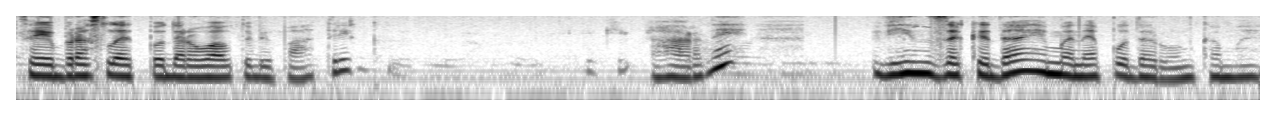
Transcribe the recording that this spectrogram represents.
Цей браслет подарував тобі Патрік. Гарний. Він закидає мене подарунками.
